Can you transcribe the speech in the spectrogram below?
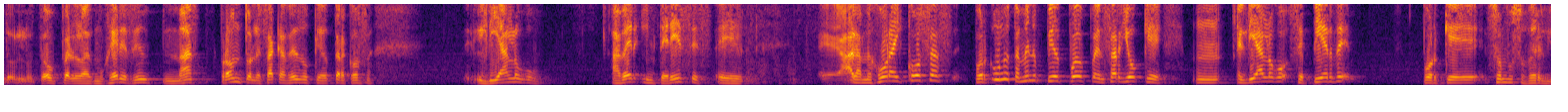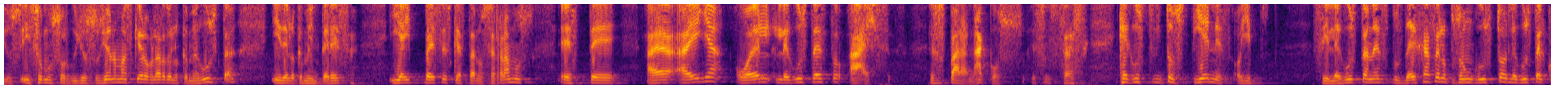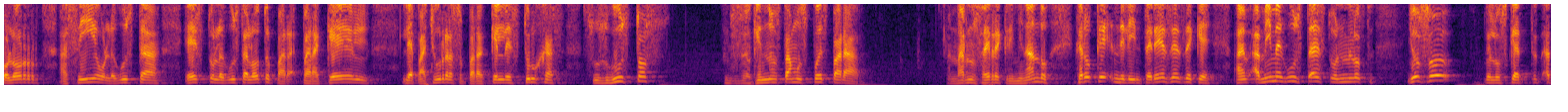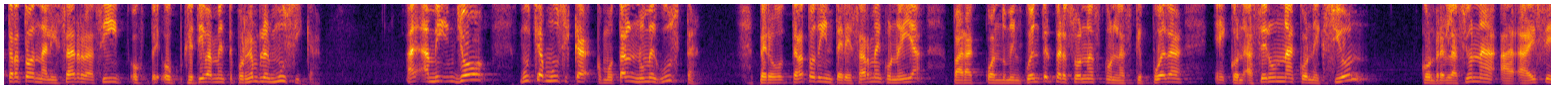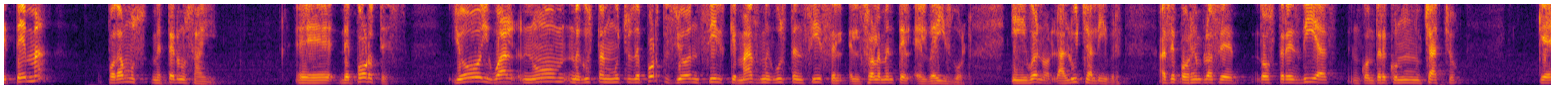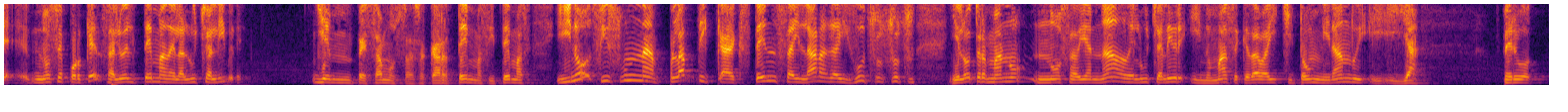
Pero las mujeres, más pronto le sacas eso que otra cosa. El diálogo, a ver, intereses, eh, eh, a lo mejor hay cosas, porque uno también puedo pensar yo que mm, el diálogo se pierde porque somos soberbios y somos orgullosos. Yo nada más quiero hablar de lo que me gusta y de lo que me interesa. Y hay veces que hasta nos cerramos. Este, a, ella o a él le gusta esto, ay, eso, es para nacos. Eso, ¿Qué gustitos tienes? Oye, pues, si le gustan eso, pues déjaselo, pues son gustos, le gusta el color así, o le gusta esto, le gusta el otro, para, para que él le apachurras o para que le estrujas sus gustos, aquí no estamos pues para andarnos ahí recriminando. Creo que el interés es de que a, mí me gusta esto, yo soy de los que trato de analizar así objetivamente, por ejemplo en música. A, mí, yo, mucha música como tal no me gusta, pero trato de interesarme con ella para cuando me encuentre personas con las que pueda eh, hacer una conexión, con relación a, ese tema, podamos meternos ahí. Eh, deportes. Yo igual no me gustan muchos deportes. Yo en sí el que más me gusta en sí es el, solamente el, béisbol. Y bueno, la lucha libre. Hace, por ejemplo, hace dos, tres días encontré con un muchacho que no sé por qué salió el tema de la lucha libre. Y empezamos a sacar temas y temas. Y no, si es una plática extensa y larga y... Y el otro hermano no sabía nada de lucha libre y nomás se quedaba ahí chitón mirando y ya. Pero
